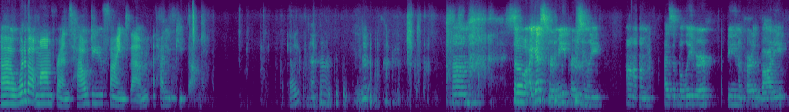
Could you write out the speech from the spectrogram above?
Uh, what about mom friends? How do you find them and how do you keep them? Kelly? Um, so I guess for me personally, um, as a believer, being a part of the body,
